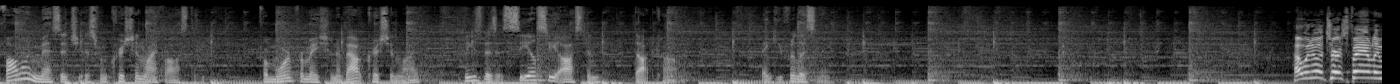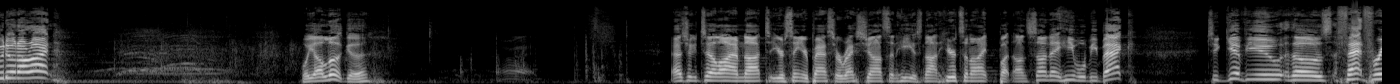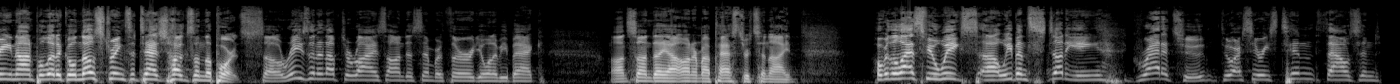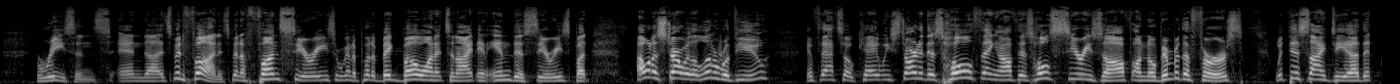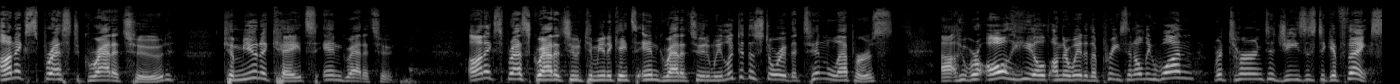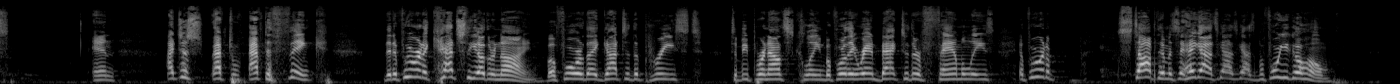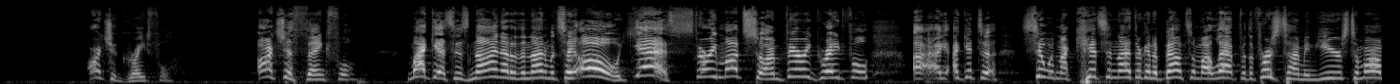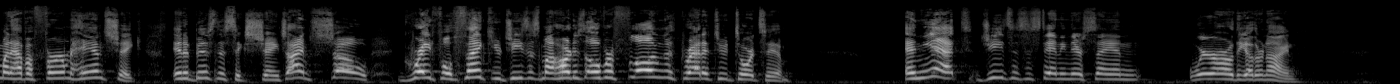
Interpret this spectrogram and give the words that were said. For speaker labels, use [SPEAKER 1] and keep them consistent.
[SPEAKER 1] following message is from Christian Life Austin. For more information about Christian Life, please visit clcaustin.com. Thank you for listening.
[SPEAKER 2] How we doing, church family? We doing all right? Well, y'all look good. As you can tell, I am not your senior pastor, Rex Johnson. He is not here tonight, but on Sunday he will be back to give you those fat-free, non-political, no strings attached hugs on the porch. So, reason enough to rise on December 3rd. You want to be back on Sunday. I honor my pastor tonight. Over the last few weeks, uh, we've been studying gratitude through our series 10,000 reasons. And uh, it's been fun. It's been a fun series. We're going to put a big bow on it tonight and end this series. But I want to start with a little review, if that's okay. We started this whole thing off, this whole series off on November the 1st with this idea that unexpressed gratitude communicates ingratitude. Unexpressed gratitude communicates ingratitude. And we looked at the story of the 10 lepers. Uh, who were all healed on their way to the priest, and only one returned to Jesus to give thanks. And I just have to, have to think that if we were to catch the other nine before they got to the priest to be pronounced clean, before they ran back to their families, if we were to stop them and say, hey guys, guys, guys, before you go home, aren't you grateful? Aren't you thankful? My guess is nine out of the nine would say, Oh, yes, very much so. I'm very grateful. I, I, get to sit with my kids tonight. They're going to bounce on my lap for the first time in years. Tomorrow I'm going to have a firm handshake in a business exchange. I am so grateful. Thank you, Jesus. My heart is overflowing with gratitude towards Him. And yet, Jesus is standing there saying, Where are the other nine?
